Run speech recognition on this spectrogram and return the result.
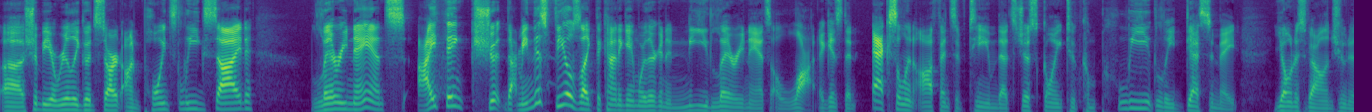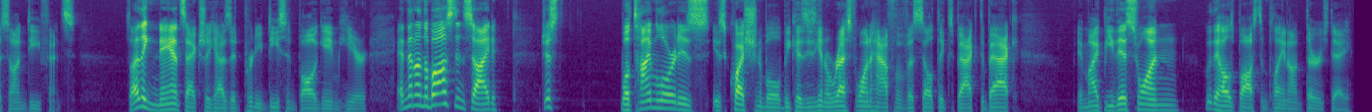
uh, should be a really good start on points league side. Larry Nance, I think should. I mean, this feels like the kind of game where they're going to need Larry Nance a lot against an excellent offensive team that's just going to completely decimate Jonas Valanciunas on defense. So I think Nance actually has a pretty decent ball game here. And then on the Boston side, just well, Time Lord is is questionable because he's going to rest one half of a Celtics back to back. It might be this one. Who the hell is Boston playing on Thursday?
